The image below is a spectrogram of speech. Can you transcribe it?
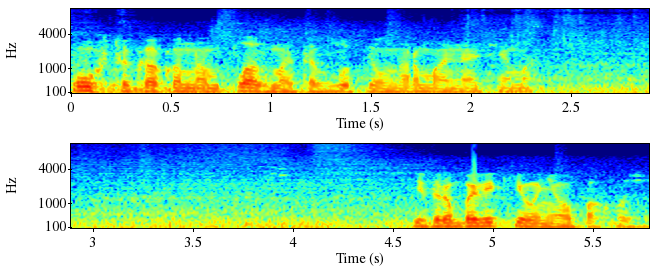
Ух ты, как он нам плазмой это влупил, нормальная тема. И дробовики у него похожи.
